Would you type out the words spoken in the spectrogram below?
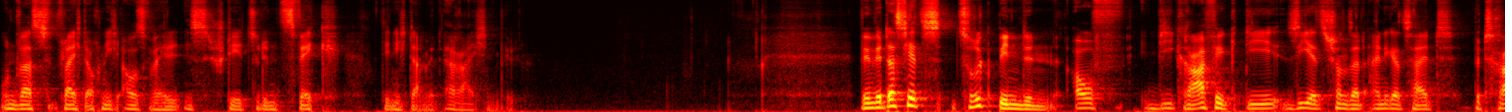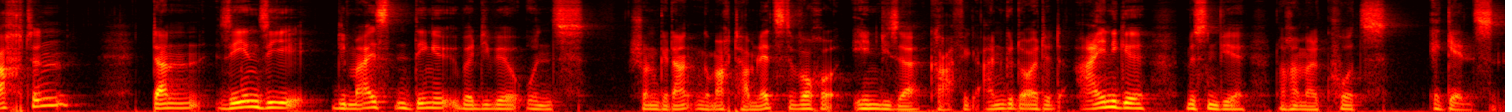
und was vielleicht auch nicht aus Verhältnis steht zu dem Zweck, den ich damit erreichen will. Wenn wir das jetzt zurückbinden auf die Grafik, die Sie jetzt schon seit einiger Zeit betrachten, dann sehen Sie die meisten Dinge, über die wir uns schon Gedanken gemacht haben, letzte Woche in dieser Grafik angedeutet. Einige müssen wir noch einmal kurz ergänzen.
